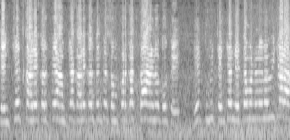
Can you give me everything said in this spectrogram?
त्यांचेच कार्यकर्ते आमच्या कार्यकर्त्यांच्या संपर्कात का आणत होते हे तुम्ही त्यांच्या नेत्या मंडळींना विचारा.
